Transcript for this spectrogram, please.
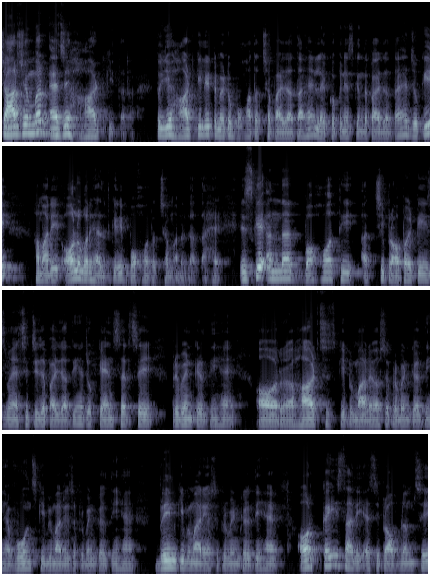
चार चैम्बर एज ए हार्ट की तरह। तो ये हार्ट के लिए टमाटो बहुत अच्छा पाया जाता है लाइकोपिन इसके अंदर पाया जाता है, जो कि हमारी ऑल ओवर हेल्थ के लिए बहुत अच्छा माना जाता है। इसके अंदर बहुत ही अच्छी प्रॉपर्टीज़ में ऐसी चीज़ें पाई जाती हैं जो कैंसर से प्रिवेंट करती हैं और हार्ट्स की बीमारियों से प्रिवेंट करती हैं वोन्स की बीमारियों से प्रिवेंट करती हैं ब्रेन की बीमारियों से प्रिवेंट करती हैं और कई सारी ऐसी प्रॉब्लम से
